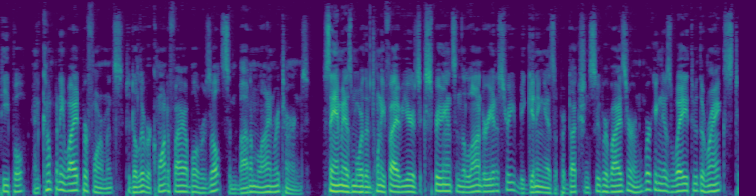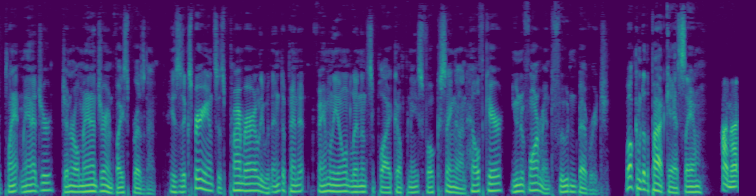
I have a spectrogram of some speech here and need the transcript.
people, and company wide performance to deliver quantifiable results and bottom line returns. Sam has more than 25 years' experience in the laundry industry, beginning as a production supervisor and working his way through the ranks to plant manager, general manager, and vice president. His experience is primarily with independent, family owned linen supply companies focusing on healthcare, uniform, and food and beverage. Welcome to the podcast, Sam. Hi, Matt.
